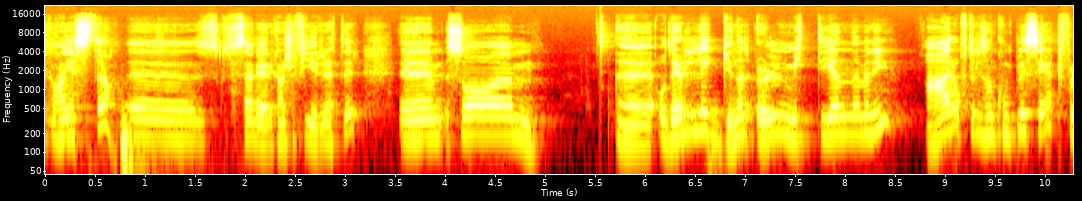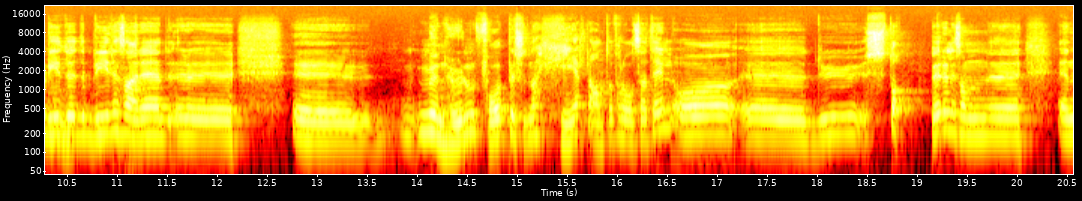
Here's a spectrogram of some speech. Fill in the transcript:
skal ha gjester, da, eh, serverer kanskje fire retter, eh, så eh, Og det å legge inn en øl midt i en meny er ofte litt sånn komplisert, fordi det, det blir en sånn herre øh, Munnhulen får plutselig noe helt annet å forholde seg til, og uh, du stopper en, liksom, uh, en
